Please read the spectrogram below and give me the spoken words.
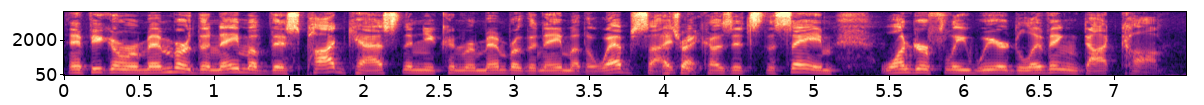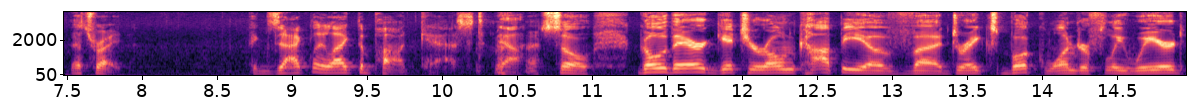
And if you can remember the name of this podcast, then you can remember the name of the website That's right. because it's the same wonderfullyweirdliving.com. That's right. Exactly like the podcast. Yeah. So go there, get your own copy of uh, Drake's book, Wonderfully Weird,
